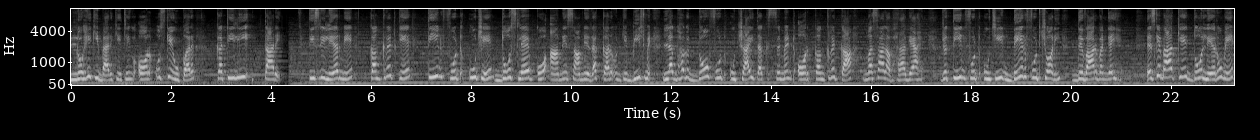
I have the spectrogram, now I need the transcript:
लोहे की बैरिकेटिंग और उसके ऊपर कटीली तारे। तीसरी लेयर में कंक्रीट के तीन फुट ऊँचे दो स्लैब को आमने सामने रखकर उनके बीच में लगभग दो फुट ऊंचाई तक सीमेंट और कंक्रीट का मसाला भरा गया है, जो तीन फुट ऊँची, डेढ़ फुट चौड़ी दीवार बन गई है। इसके बाद के दो लेयरों में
